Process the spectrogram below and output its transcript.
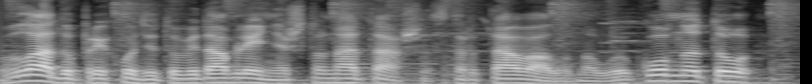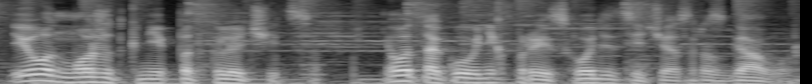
Владу приходит уведомление, что Наташа стартовала новую комнату, и он может к ней подключиться. И вот такой у них происходит сейчас разговор.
